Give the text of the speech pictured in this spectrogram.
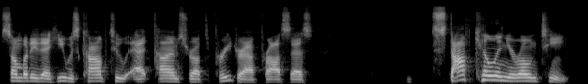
somebody that he was comp to at times throughout the pre-draft process. Stop killing your own team.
